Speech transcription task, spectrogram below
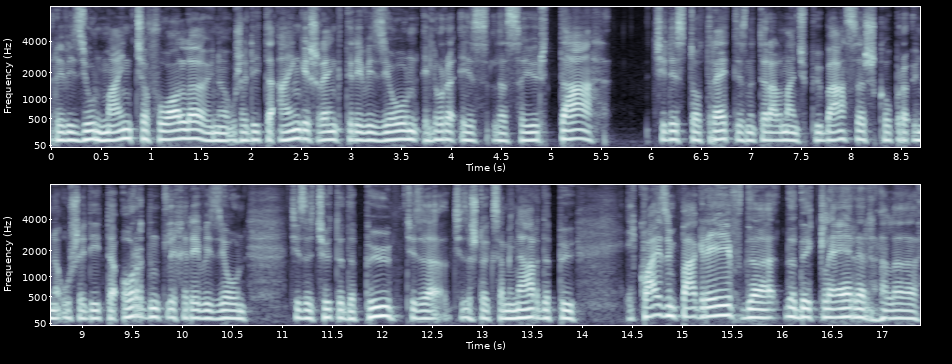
revision meint maincia fuola, una uscedita eingeschränkte revision e ist es la seurità ci desto tret es naturalmente più bassa scopre una uscedita ordentliche Revision ci se ciute de più ci se ci se sto examinar de più e quasi un pa greve de de declarer alla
